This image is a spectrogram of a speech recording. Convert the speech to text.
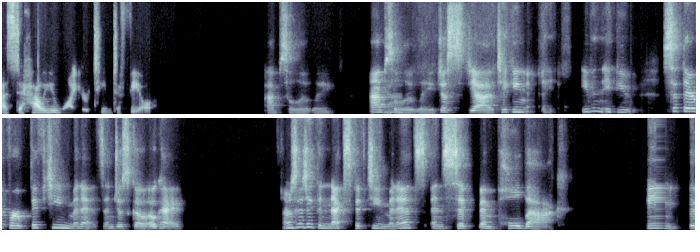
as to how you want your team to feel absolutely absolutely yeah. just yeah taking eh, even if you sit there for 15 minutes and just go okay i'm just going to take the next 15 minutes and sit and pull back uh,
